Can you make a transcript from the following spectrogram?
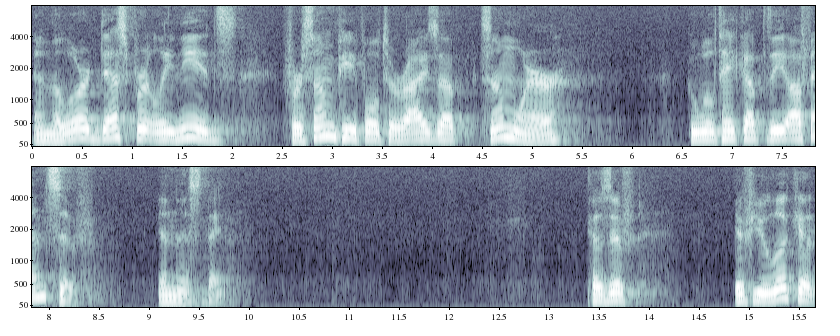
and the Lord desperately needs for some people to rise up somewhere who will take up the offensive in this thing. Because if, if you look at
